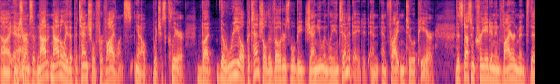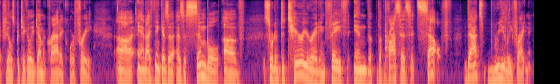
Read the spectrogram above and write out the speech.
uh, yeah. in terms of not not only the potential for violence, you know, which is clear, but the real potential that voters will be genuinely intimidated and, and frightened to appear. This doesn't create an environment that feels particularly democratic or free. Uh, and I think as a as a symbol of sort of deteriorating faith in the, the process itself, that's really frightening.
